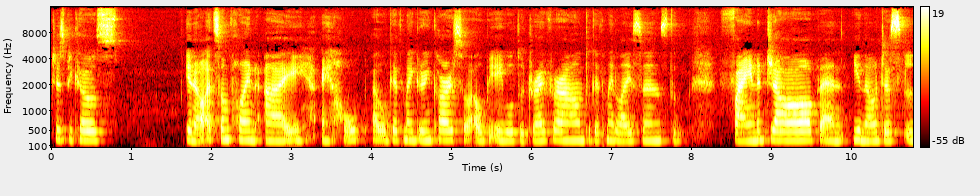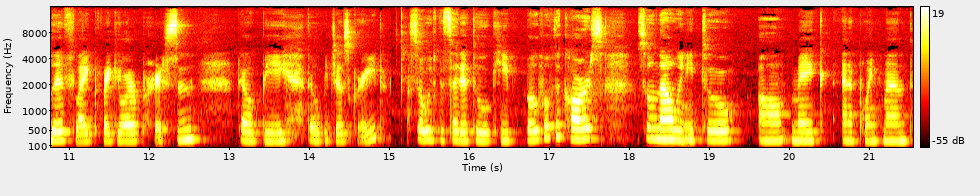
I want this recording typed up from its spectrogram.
just because you know at some point I I hope I will get my green card so I'll be able to drive around to get my license to find a job and you know just live like regular person. That would be that would be just great. So we've decided to keep both of the cars. So now we need to uh, make an appointment.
